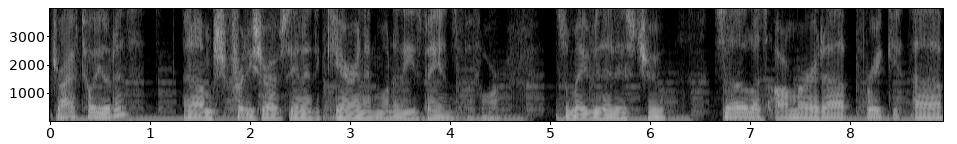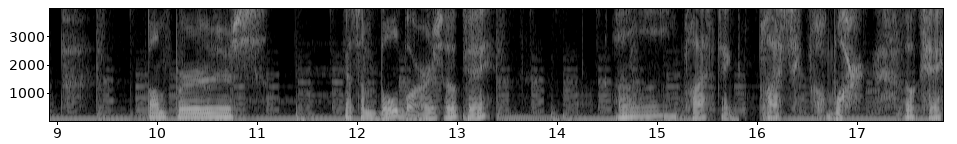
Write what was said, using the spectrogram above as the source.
drive Toyotas? And I'm pretty sure I've seen a Karen in one of these vans before. So maybe that is true. So let's armor it up, break it up. Bumpers. Got some bull bars, okay. Um, plastic, plastic bull bar. Okay.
